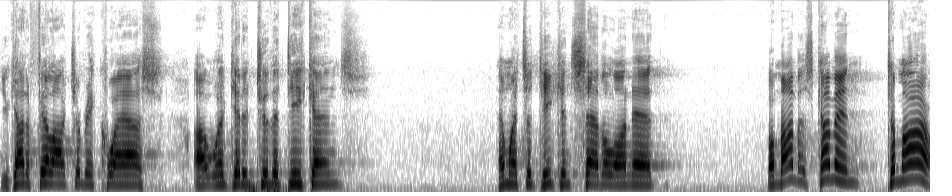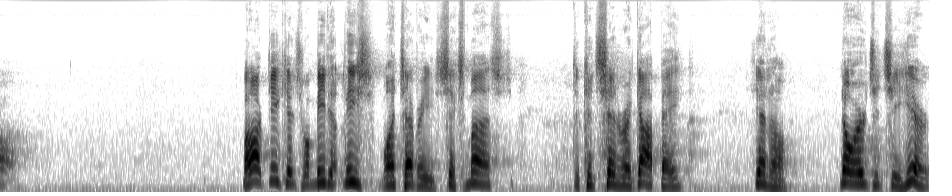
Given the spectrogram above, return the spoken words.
you got to fill out your request. Uh, we'll get it to the deacons. And once the deacons settle on it, well, Mama's coming tomorrow. Well, our deacons will meet at least once every six months to consider agape. You know, no urgency here.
